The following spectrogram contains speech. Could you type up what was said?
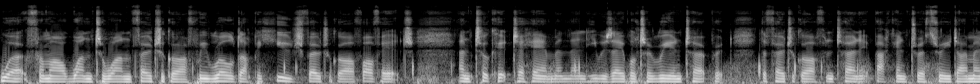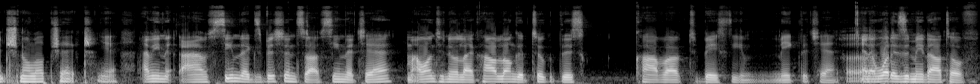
work from our one to one photograph. We rolled up a huge photograph of it and took it to him, and then he was able to reinterpret the photograph and turn it back into a three dimensional object. Yeah, I mean, I've seen the exhibition, so I've seen the chair. I want to know, like, how long it took this carver to basically make the chair, uh, and then what is it made out of?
